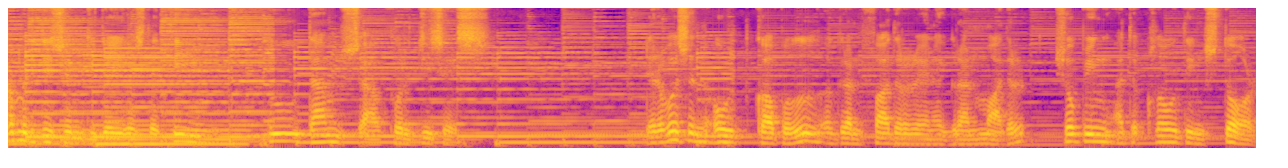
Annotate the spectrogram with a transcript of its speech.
Our meditation today has the theme Two Thumbs Up for Jesus. There was an old couple, a grandfather and a grandmother, shopping at a clothing store.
